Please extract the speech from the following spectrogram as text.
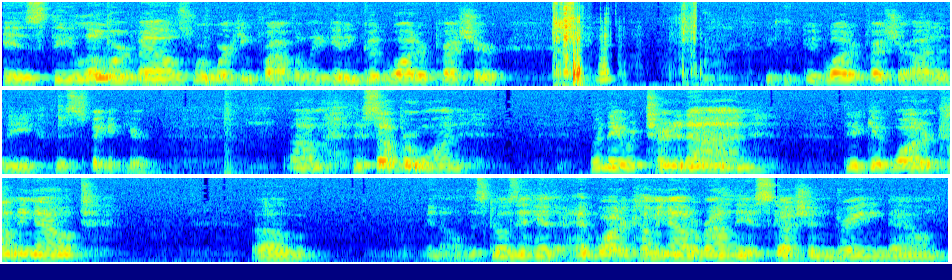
is the lower valves were working properly, getting good water pressure, good water pressure out of the this spigot here. Um, this upper one, when they would turn it on, they'd get water coming out. Um, you know, this goes in here. They had water coming out around the escutcheon and draining down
